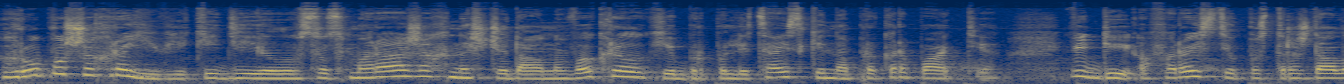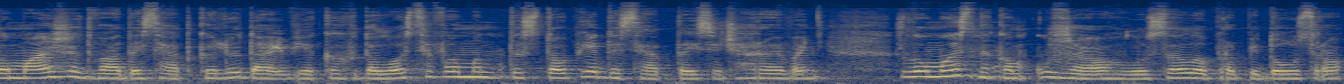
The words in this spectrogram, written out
Групу шахраїв, які діяли в соцмережах, нещодавно викрили кіберполіцейські на Прикарпатті. Від дій аферистів постраждали майже два десятки людей, в яких вдалося виманити 150 тисяч гривень. Зловмисникам уже оголосили про підозру,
